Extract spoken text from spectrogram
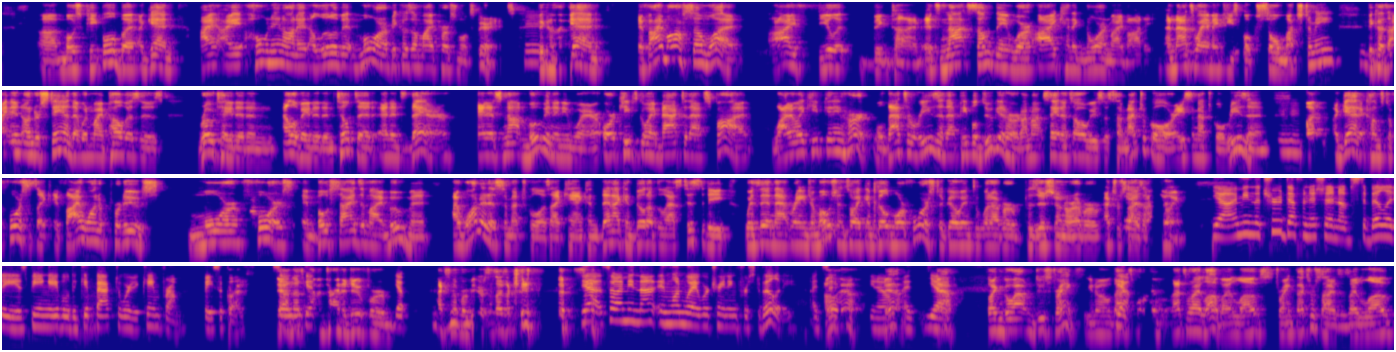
uh, most people. But again, I, I, hone in on it a little bit more because of my personal experience. Mm. Because again, if I'm off somewhat, I feel it big time. It's not something where I can ignore in my body. And that's why MAT spoke so much to me mm-hmm. because I didn't understand that when my pelvis is rotated and elevated and tilted and it's there and it's not moving anywhere or keeps going back to that spot, why do I keep getting hurt? Well, that's a reason that people do get hurt. I'm not saying it's always a symmetrical or asymmetrical reason, mm-hmm. but again, it comes to force. It's like if I want to produce more force in both sides of my movement, I want it as symmetrical as I can, can then I can build up the elasticity within that range of motion so I can build more force to go into whatever position or whatever exercise yeah. I'm doing. Yeah, I mean the true definition of stability is being able to get back to where you came from basically. Right. So yeah, that's get, what I've been trying to do for yep. X number of years since I was a kid. so. Yeah. So I mean that in one way we're training for stability. I'd say. Oh yeah. You know. Yeah. I, yeah. yeah. So I can go out and do strength. You know, that's what I, that's what I love. I love strength exercises. I love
